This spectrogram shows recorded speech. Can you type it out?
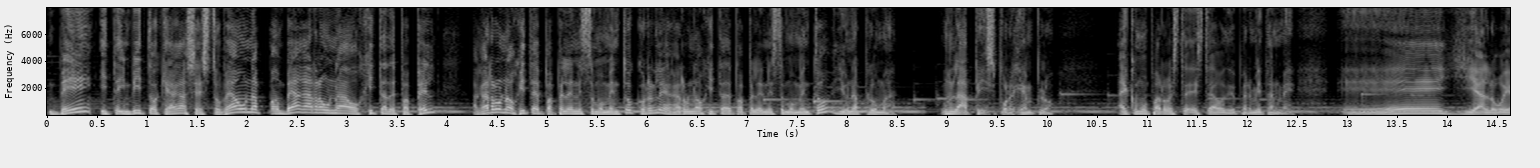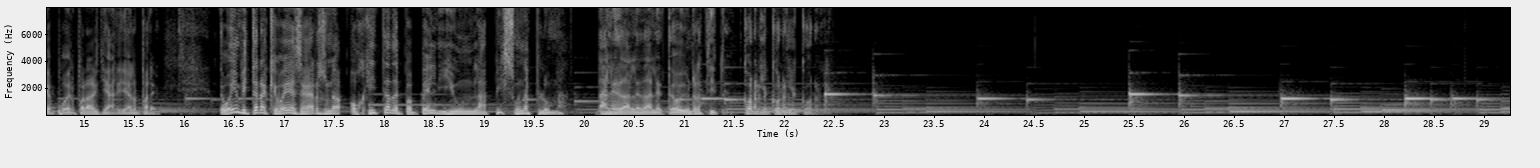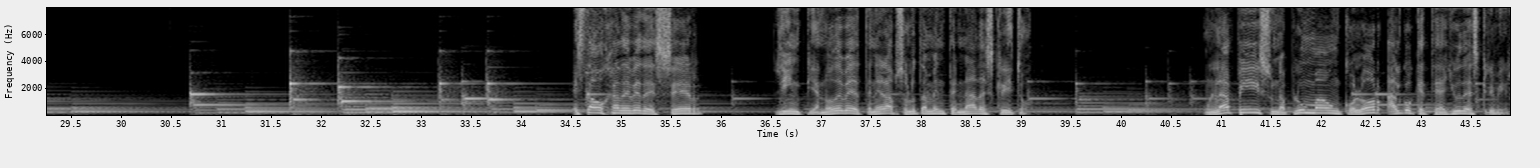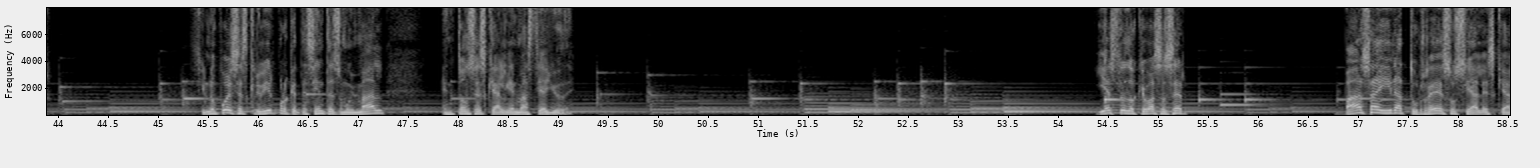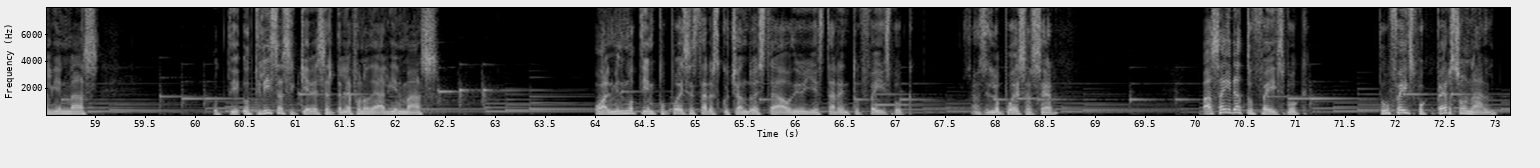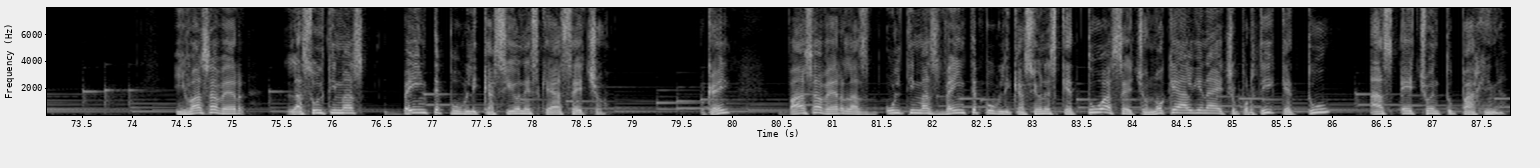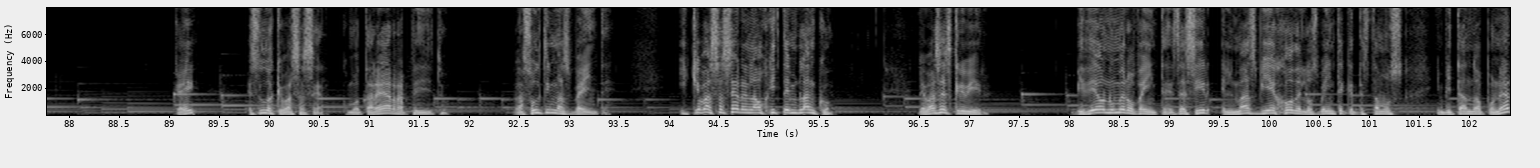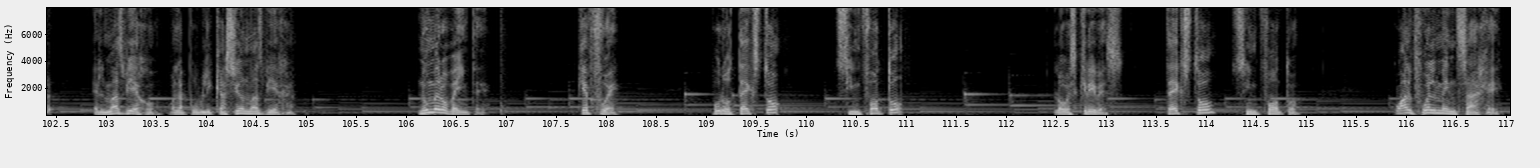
Ve y te invito a que hagas esto. Ve a, una, ve agarra una hojita de papel. Agarra una hojita de papel en este momento. Córrele, agarra una hojita de papel en este momento y una pluma. Un lápiz, por ejemplo. Ahí como paro este, este audio, permítanme. Eh, ya lo voy a poder parar, ya, ya lo paré. Te voy a invitar a que vayas a agarrar una hojita de papel y un lápiz, una pluma. Dale, dale, dale, te doy un ratito. Córrele, córrele, córrele. Esta hoja debe de ser limpia, no debe de tener absolutamente nada escrito. Un lápiz, una pluma, un color, algo que te ayude a escribir. Si no puedes escribir porque te sientes muy mal, entonces que alguien más te ayude. Y esto es lo que vas a hacer. Vas a ir a tus redes sociales que alguien más utiliza si quieres el teléfono de alguien más o al mismo tiempo puedes estar escuchando este audio y estar en tu Facebook. Así lo puedes hacer. Vas a ir a tu Facebook, tu Facebook personal, y vas a ver las últimas 20 publicaciones que has hecho. ¿Ok? Vas a ver las últimas 20 publicaciones que tú has hecho, no que alguien ha hecho por ti, que tú has hecho en tu página. ¿Ok? Eso es lo que vas a hacer, como tarea rapidito. Las últimas 20. ¿Y qué vas a hacer en la hojita en blanco? Le vas a escribir video número 20, es decir, el más viejo de los 20 que te estamos invitando a poner, el más viejo o la publicación más vieja. Número 20. ¿Qué fue? Puro texto, sin foto. Lo escribes. Texto, sin foto. ¿Cuál fue el mensaje?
